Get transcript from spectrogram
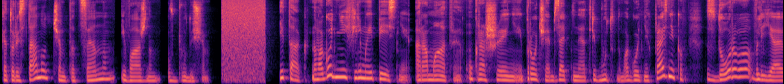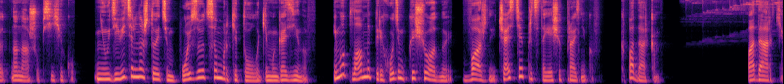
которые станут чем-то ценным и важным в будущем. Итак, новогодние фильмы и песни, ароматы, украшения и прочие обязательные атрибуты новогодних праздников здорово влияют на нашу психику. Неудивительно, что этим пользуются маркетологи магазинов. И мы плавно переходим к еще одной важной части предстоящих праздников – к подаркам. Подарки.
